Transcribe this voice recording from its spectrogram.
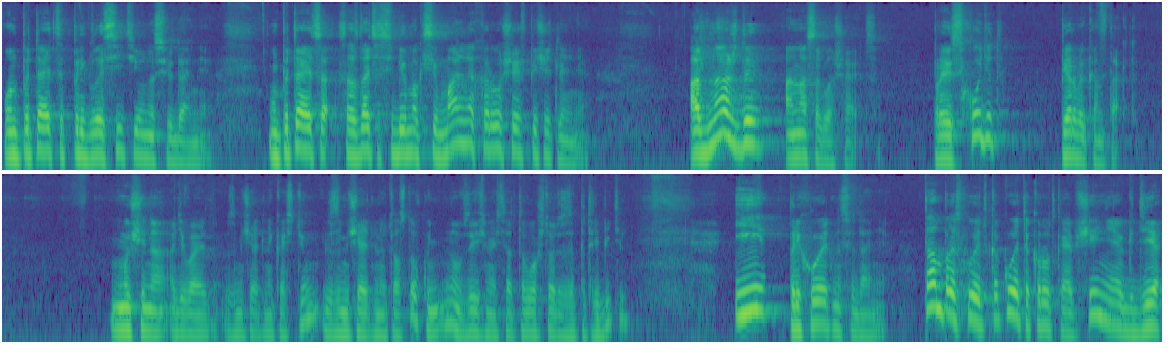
Он пытается пригласить ее на свидание. Он пытается создать о себе максимально хорошее впечатление. Однажды она соглашается. Происходит Первый контакт. Мужчина одевает замечательный костюм или замечательную толстовку, ну, в зависимости от того, что это за потребитель, и приходит на свидание. Там происходит какое-то короткое общение, где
